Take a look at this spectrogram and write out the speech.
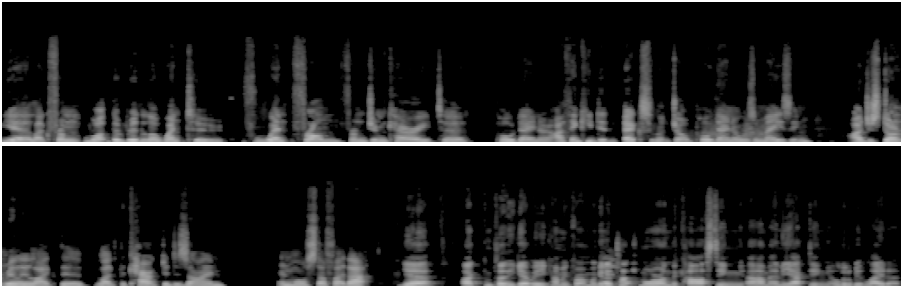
Yeah, like from what the Riddler went to went from from Jim Carrey to Paul Dano. I think he did an excellent job. Paul Dano was amazing. I just don't really like the like the character design and more stuff like that. Yeah, I completely get where you're coming from. We're going to touch more on the casting um, and the acting a little bit later.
